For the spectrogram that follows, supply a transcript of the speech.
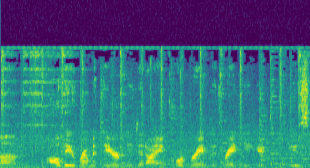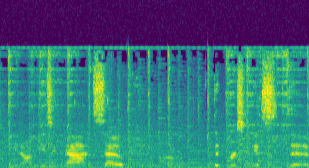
um, all the aromatherapy that I incorporate with Reiki, use, you know, I'm using that. So um, the person gets the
